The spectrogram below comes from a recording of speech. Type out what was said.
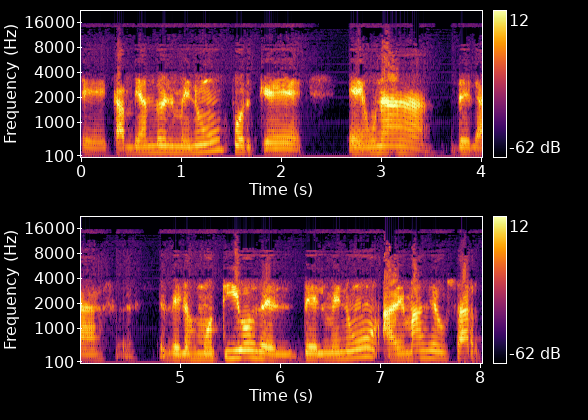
eh, cambiando el menú porque eh, una de las de los motivos del, del menú, además de usar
